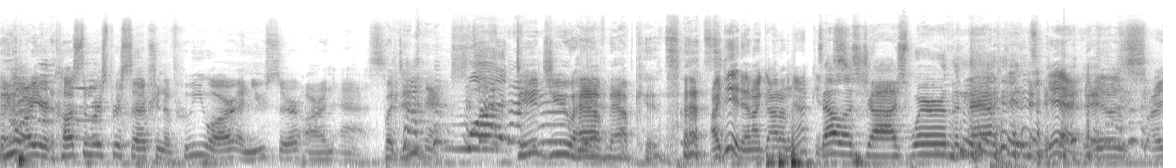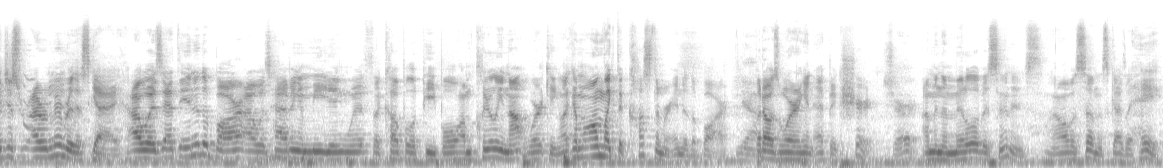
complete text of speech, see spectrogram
you are your customer's perception of who you are, and you, sir, are an ass. But did- next. What? Did you have napkins? That's I did, and I got him napkins. Tell us, Josh, where are the napkins? yeah, it was. I just I remember this guy. I was at the end of the bar. I was having a meeting with a couple of people. I'm clearly not working. Like I'm on like the customer end of the bar. Yeah. But I was wearing an epic shirt. Sure. I'm in the middle of a sentence, and all of a sudden this guy's like, "Hey,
